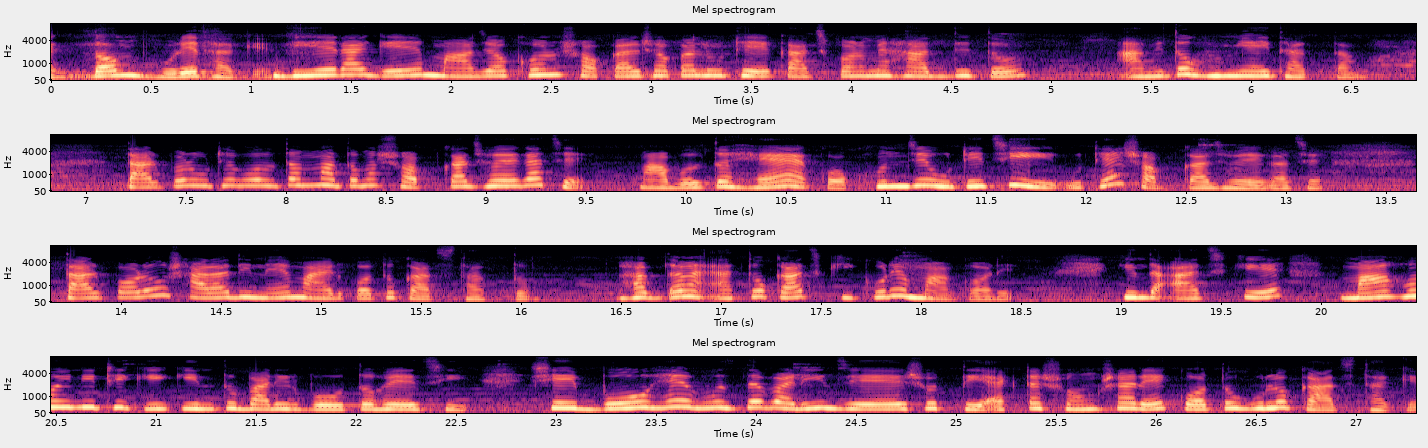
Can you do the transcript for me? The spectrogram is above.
একদম ভরে থাকে। বিয়ের আগে মা যখন সকাল সকাল উঠে কাজকর্মে হাত দিত, আমি তো ঘুমিয়েই থাকতাম। তারপর উঠে বলতাম, মা, তোমার সব কাজ হয়ে গেছে? মা বলতো হ্যাঁ কখন যে উঠেছি, উঠে সব কাজ হয়ে গেছে। তারপরেও সারাদিনে মায়ের কত কাজ থাকতো। ভাবতাম এত কাজ কি করে মা করে? কিন্তু আজকে মা হইনি ঠিকই, কিন্তু বাড়ির বউ তো হয়েছি। সেই বউ হয়ে বুঝতে পারি যে সত্যি একটা সংসারে কতগুলো কাজ থাকে।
